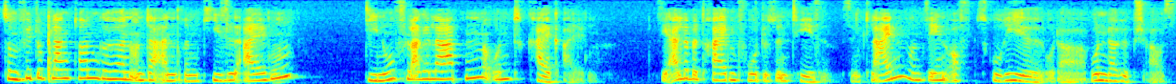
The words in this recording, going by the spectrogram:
Zum Phytoplankton gehören unter anderem Kieselalgen, Dinoflagellaten und Kalkalgen. Sie alle betreiben Photosynthese, sind klein und sehen oft skurril oder wunderhübsch aus.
